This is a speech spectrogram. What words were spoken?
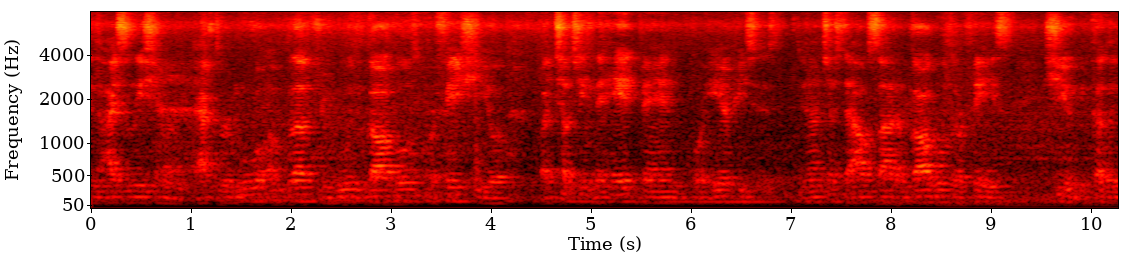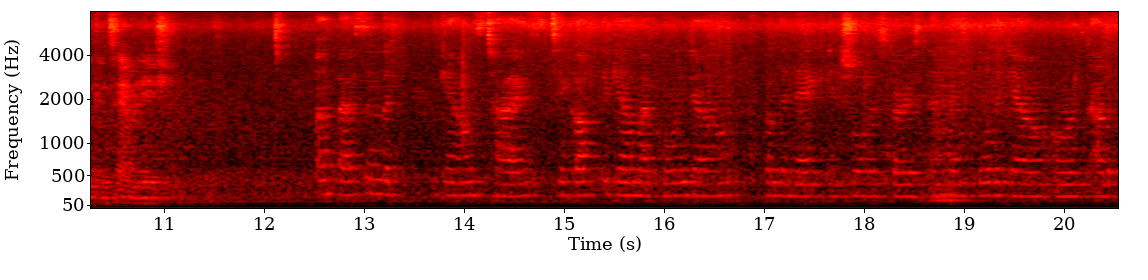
in the isolation room. After removal of gloves, remove the goggles or face shield by touching the headband or earpieces. Do not touch the outside of goggles or face shield because of contamination. Unfasten the gown's ties. Take off the gown by pulling down from the neck and shoulders first, and then pull the gown arms out of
